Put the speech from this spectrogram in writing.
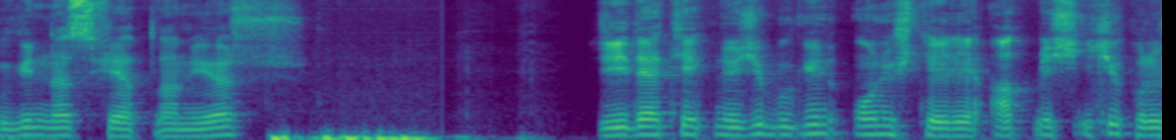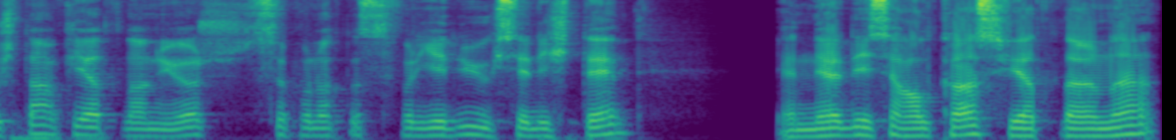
bugün nasıl fiyatlanıyor? Rider Teknoloji bugün 13 TL 62 kuruştan fiyatlanıyor. 0.07 yükselişte. Yani neredeyse halka arz fiyatlarına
